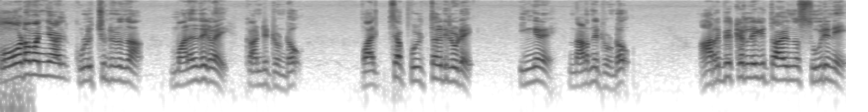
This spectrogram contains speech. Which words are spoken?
കോടമഞ്ഞാൽ കുളിച്ചുണ്ടിരുന്ന മലനിരകളെ കണ്ടിട്ടുണ്ടോ? പച്ച പുൽത്തകിടിലൂടെ ഇങ്ങനെ നടന്നിട്ടുണ്ടോ? അറബിക്കടലിലേക്ക് താഴുന്ന സൂര്യനെ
